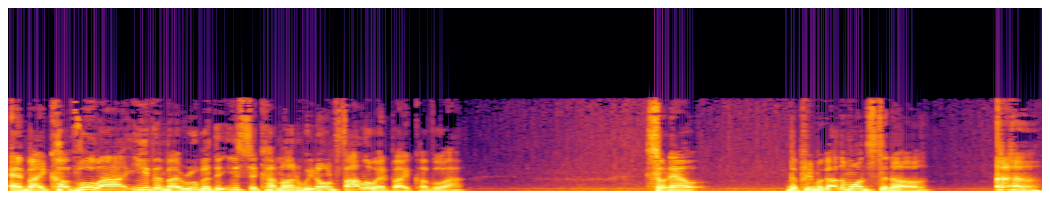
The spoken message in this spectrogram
And by kavua, even by ruba de isa kaman, we don't follow it by kavua. So now, the Pri Megadim wants to know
